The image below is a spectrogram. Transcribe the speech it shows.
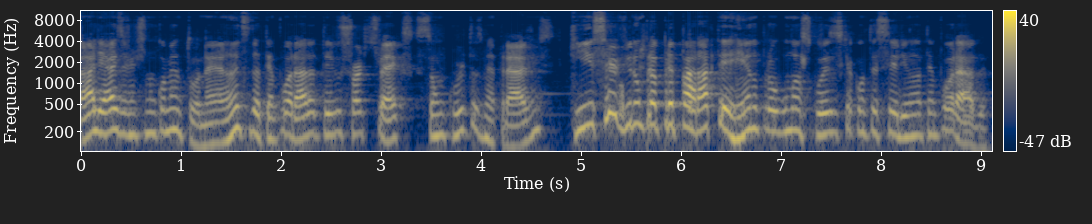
Aliás, a gente não comentou, né? Antes da temporada teve os Short Tracks, que são curtas metragens, que serviram para preparar terreno para algumas coisas que aconteceriam na temporada.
